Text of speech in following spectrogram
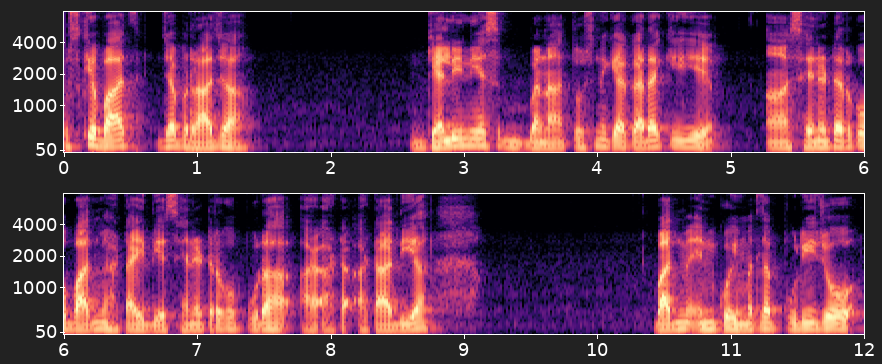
उसके बाद जब राजा गैलिनियस बना तो उसने क्या करा कि ये सेनेटर को बाद में हटाई दिया। सेनेटर को पूरा हटा, हटा दिया। बाद में इनको ही मतलब पूरी जो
